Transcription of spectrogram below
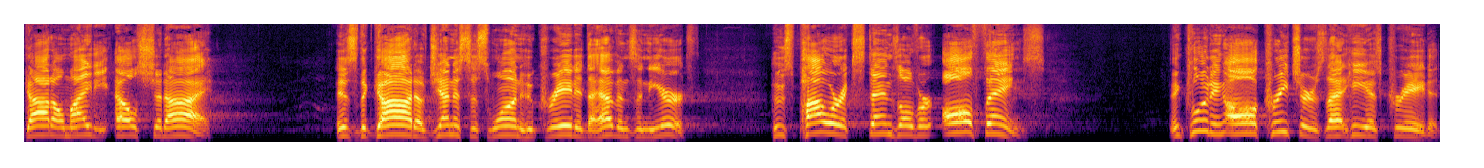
God Almighty, El Shaddai, is the God of Genesis 1 who created the heavens and the earth, whose power extends over all things, including all creatures that he has created.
